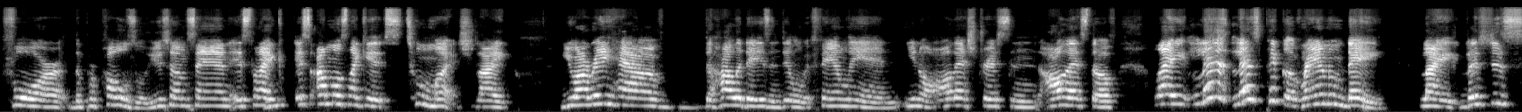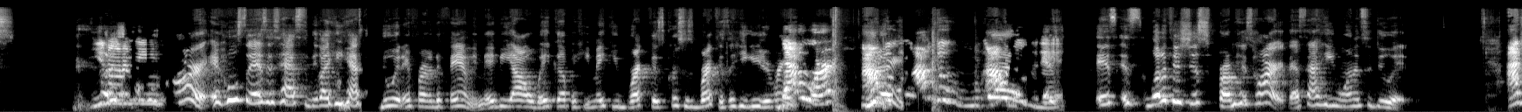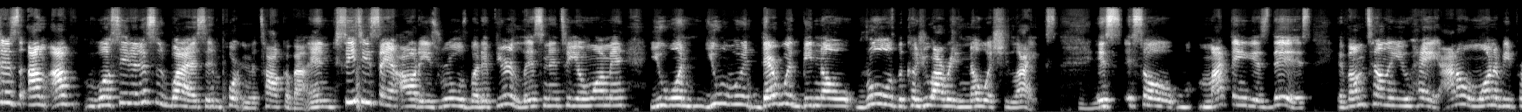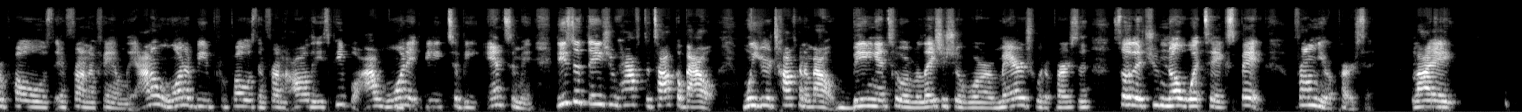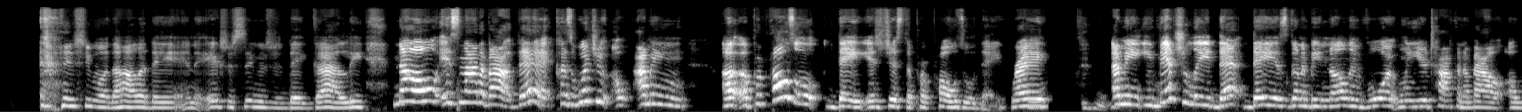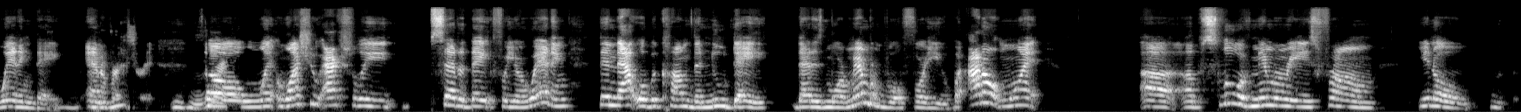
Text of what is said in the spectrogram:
for the proposal. You see what I'm saying? It's like mm-hmm. it's almost like it's too much. Like you already have the holidays and dealing with family and you know all that stress and all that stuff. Like let let's pick a random day. Like let's just you know what I mean? Hard. And who says this has to be like he has to do it in front of the family? Maybe y'all wake up and he make you breakfast, Christmas breakfast, and he give you the ring. That'll work. I'll, do, I'll do. I'll do that. It's, it's what if it's just from his heart? That's how he wanted to do it. I just um I well see this is why it's important to talk about. And CT saying all these rules, but if you're listening to your woman, you wouldn't you would there would be no rules because you already know what she likes. Mm-hmm. It's, it's so my thing is this if I'm telling you, hey, I don't want to be proposed in front of family, I don't want to be proposed in front of all these people. I want it be to be intimate. These are things you have to talk about when you're talking about being into a relationship or a marriage with a person so that you know what to expect from your person. Like she want the holiday and the extra signature day. Golly, no, it's not about that. Because what you, oh, I mean, a, a, proposal day is just a proposal day, right? Mm-hmm. I mean, eventually that day is going to be null and void when you're talking about a wedding day anniversary. Mm-hmm. So right. when, once you actually set a date for your wedding, then that will become the new day that is more memorable for you. But I don't want uh, a slew of memories from you know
